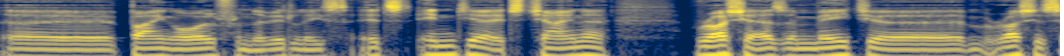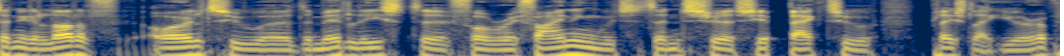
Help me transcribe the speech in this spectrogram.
uh, buying oil from the Middle East. It's India, it's China. Russia has a major. Russia is sending a lot of oil to uh, the Middle East uh, for refining, which is then shipped back to a place like Europe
